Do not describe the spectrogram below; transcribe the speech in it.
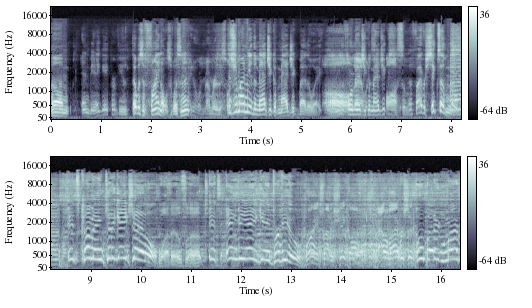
Um, NBA gay per view. That was the finals, wasn't I it? don't remember this one. This reminded me of the Magic of Magic, by the way. Oh, Four that Magic of Magic. awesome. Five or six of them. It's coming to the Gay Channel. What is it? It's NBA Gay Per View. Bryant trying to shake off Allen Iverson. Who better than Marv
